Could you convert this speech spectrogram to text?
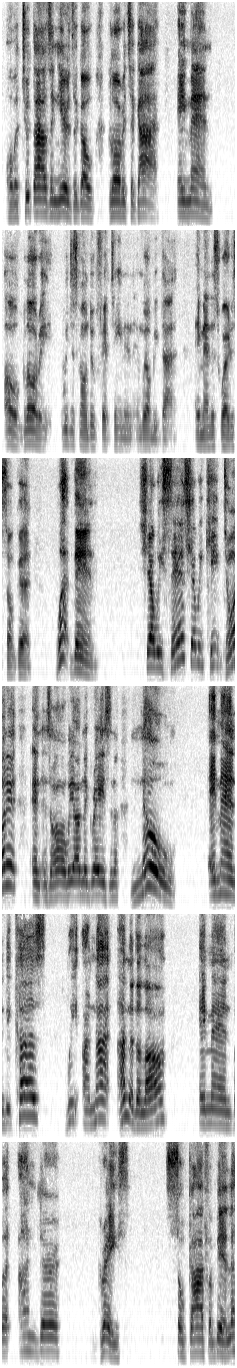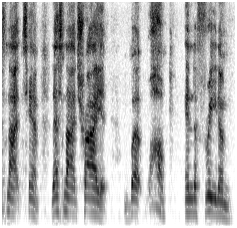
over 2,000 years ago. Glory to God. Amen. Oh, glory. We're just going to do 15 and, and we'll be done. Amen. This word is so good. What then? Shall we sin? Shall we keep doing it? And, and so, oh, we are in the grace. And no, amen. Because we are not under the law, amen, but under grace. So, God forbid, let's not tempt, let's not try it, but walk in the freedom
